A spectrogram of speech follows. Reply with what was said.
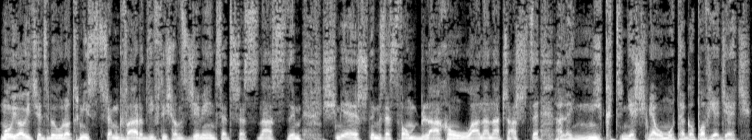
Mój ojciec był rotmistrzem gwardii w 1916, śmiesznym ze swą blachą łana na czaszce, ale nikt nie śmiał mu tego powiedzieć.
